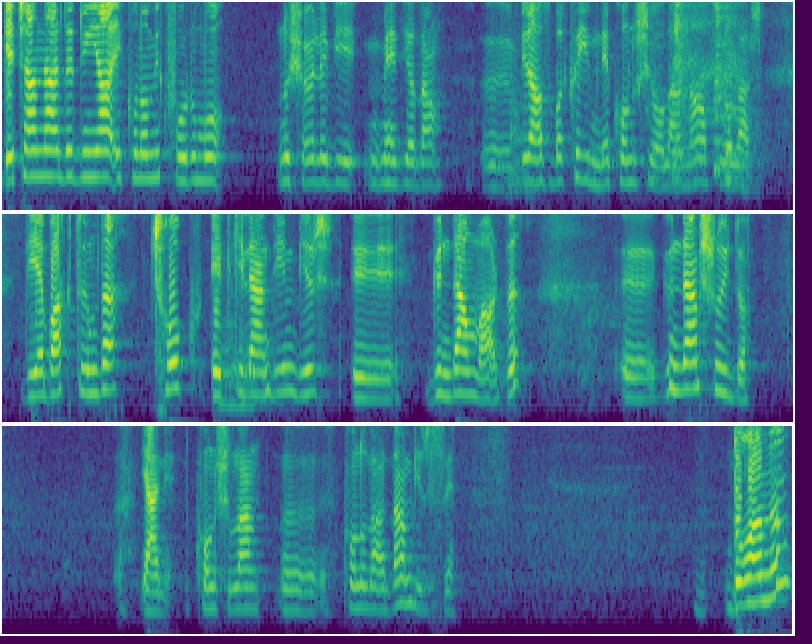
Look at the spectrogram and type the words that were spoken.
geçenlerde Dünya Ekonomik Forumu'nu şöyle bir medyadan e, biraz bakayım ne konuşuyorlar, ne yapıyorlar diye baktığımda çok etkilendiğim bir e, gündem vardı. E, gündem şuydu. Yani konuşulan e, konulardan birisi. Doğanın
